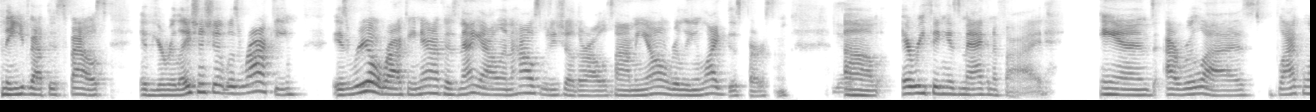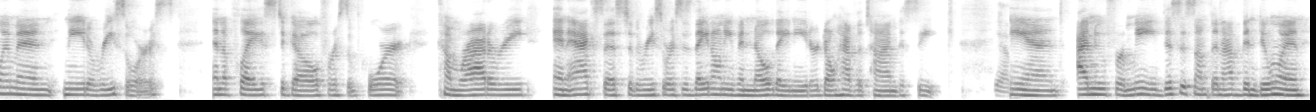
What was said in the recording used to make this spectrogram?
Then you've got this spouse. If your relationship was rocky, it's real rocky now because now y'all in the house with each other all the time and y'all don't really like this person. Yeah. Um, everything is magnified. And I realized Black women need a resource and a place to go for support, camaraderie, and access to the resources they don't even know they need or don't have the time to seek. And I knew for me, this is something I've been doing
